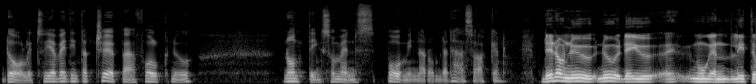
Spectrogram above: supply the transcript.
dåligt. Så jag vet inte att köper folk nu någonting som ens påminner om den här saken. Det, de nu, nu, det är ju eh, nog en lite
